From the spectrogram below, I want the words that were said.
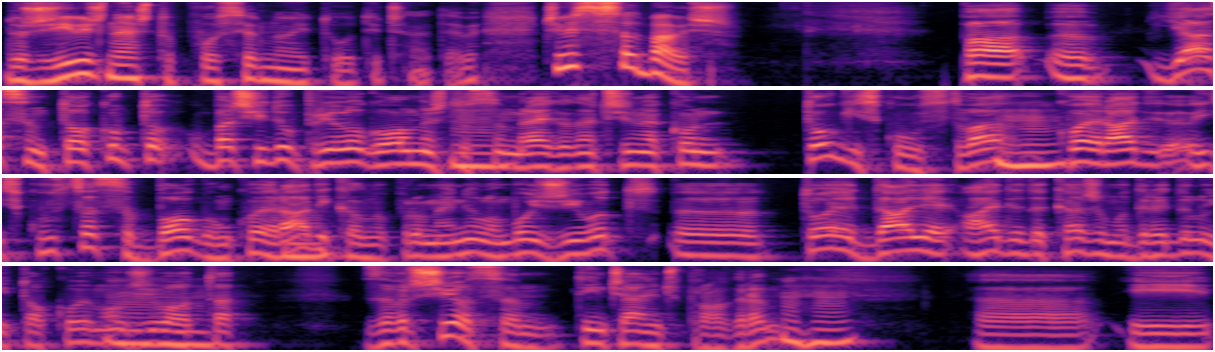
doživiš nešto posebno i to utiče na tebe. Čime se sad baviš? Pa, e, ja sam tokom, to baš ide u prilog ovome što mm. sam rekao, znači nakon tog iskustva, mm -hmm. koje radi, iskustva sa Bogom, koje je mm. radikalno promenilo moj život, e, to je dalje, ajde da kažem, odredilo i tokove mog mm. života Završio sam Teen Challenge program uh -huh. uh, i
